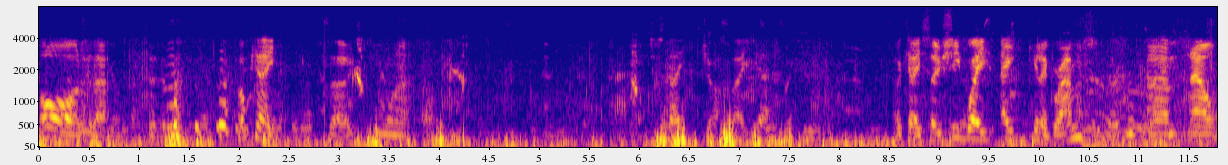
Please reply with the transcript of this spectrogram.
Oh, look at that. Okay, so you want to just eight, just eight, yeah. Okay, so she weighs eight kilograms. Um, now,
